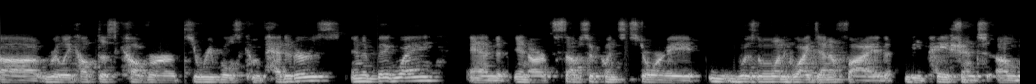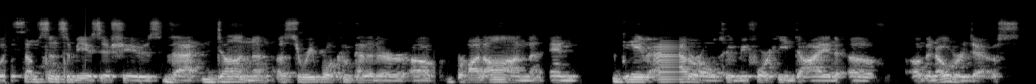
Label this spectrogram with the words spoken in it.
uh, really helped us cover Cerebral's competitors in a big way and in our subsequent story was the one who identified the patient um, with substance abuse issues that Done, a cerebral competitor, uh, brought on and gave Adderall to before he died of, of an overdose.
